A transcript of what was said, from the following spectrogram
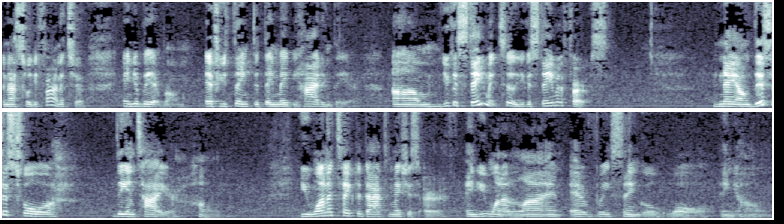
And that's for your furniture in your bedroom. If you think that they may be hiding there. Um, you can steam it too. You can steam it first now, this is for the entire home. You want to take the diatomaceous earth and you want to line every single wall in your home.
